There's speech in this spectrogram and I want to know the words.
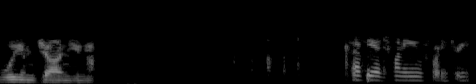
William John Union. Copy at 2043.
